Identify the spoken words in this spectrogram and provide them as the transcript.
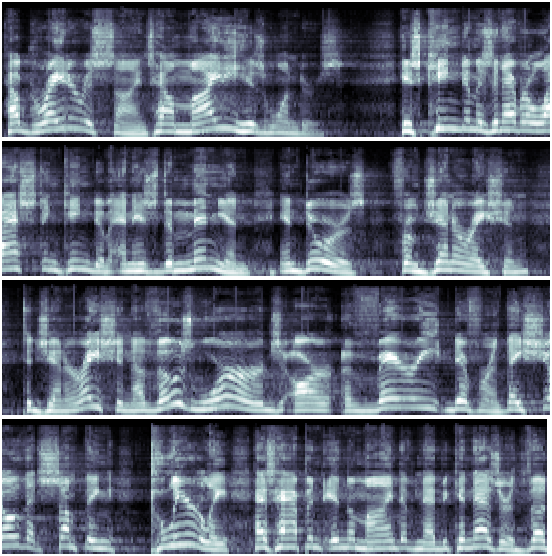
How great are his signs, how mighty his wonders. His kingdom is an everlasting kingdom, and his dominion endures from generation to generation. Now, those words are very different. They show that something clearly has happened in the mind of Nebuchadnezzar. The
